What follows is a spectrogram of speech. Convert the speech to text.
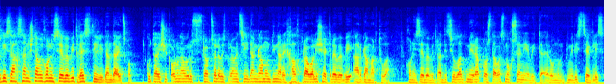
დღის აღსანიშნავი ღონისძიებები დღეს დილიდან დაიწყო ქუთაისში კორონავირუსის გავრცელების პრევენციიდან გამომდინარე ხალხმრავალი შეკრებები არ გამართულა. ღონისძიებები ტრადიციულად მერაბ კოსტავას მოხსენიებით და ეროვნული გმირის ძეგლის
